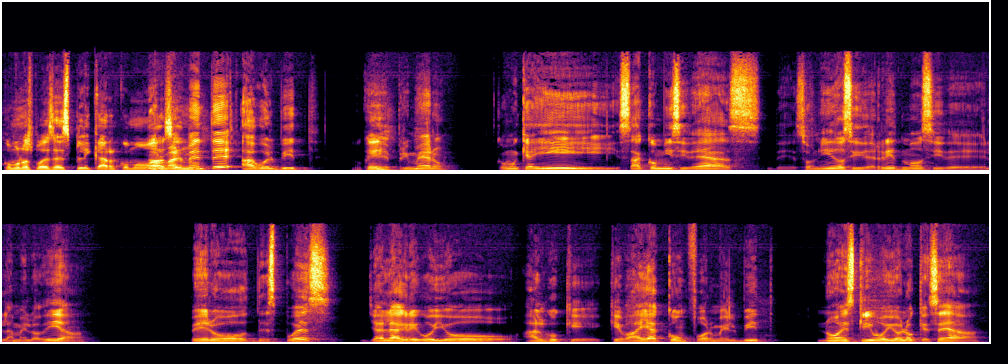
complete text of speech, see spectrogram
¿Cómo nos puedes explicar cómo vas? Normalmente hago el beat Ok. eh, primero. Como que ahí saco mis ideas de sonidos y de ritmos y de la melodía. Pero después ya le agrego yo algo que, que vaya conforme el beat. No escribo yo lo que sea.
